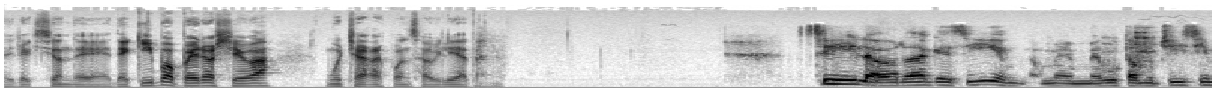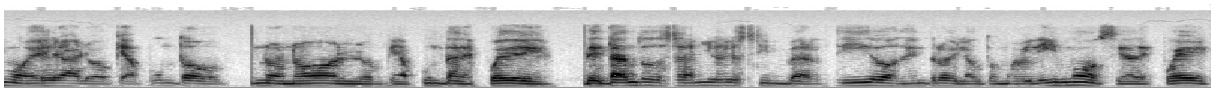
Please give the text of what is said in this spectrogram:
dirección de equipo, pero lleva mucha responsabilidad también. Sí, la verdad que sí, me, gusta muchísimo, es a lo que apunto, no, no, lo que apunta después de, de tantos años invertidos dentro del automovilismo, o sea, después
